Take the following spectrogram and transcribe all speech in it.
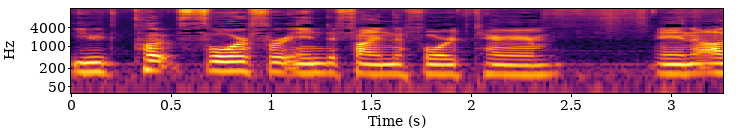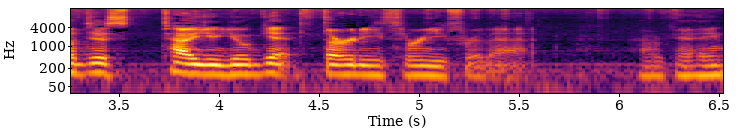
you'd put 4 for n to find the fourth term, and I'll just tell you, you'll get 33 for that. Okay?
